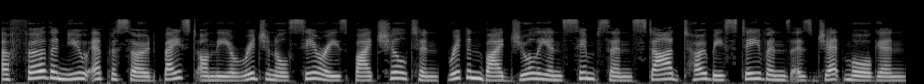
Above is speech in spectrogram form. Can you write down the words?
A further new episode based on the original series by Chilton, written by Julian Simpson starred Toby Stephens as Jet Morgan.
